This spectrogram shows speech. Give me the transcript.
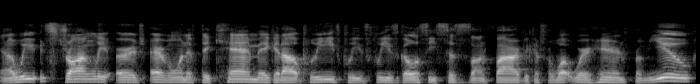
And we strongly urge everyone, if they can make it out, please, please, please go see Sistas on Fire because for what we're hearing from you,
